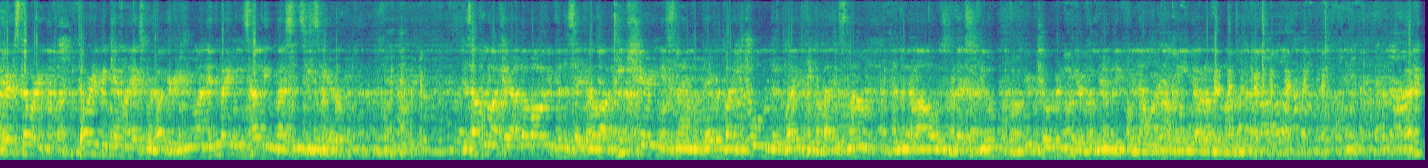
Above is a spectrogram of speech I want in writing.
Here's Tori. Tori became an expert hugger. If you want anybody needs hugging lessons, he's here. I love all of you for the sake of Allah. Keep sharing Islam with everybody. Show them the right thing about Islam. And may Allah always bless you, your children, your community from now on. Ameen.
